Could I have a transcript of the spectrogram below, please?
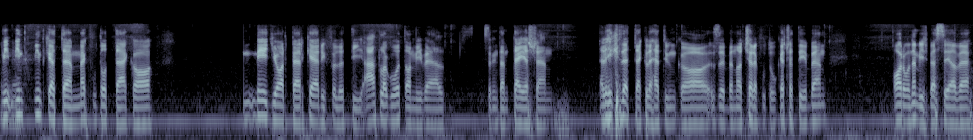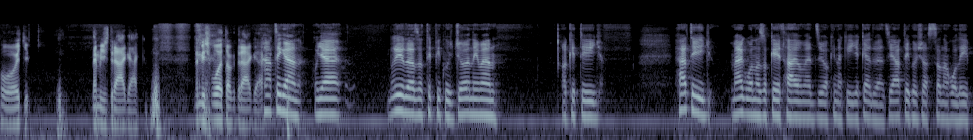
mind, mindketten megfutották a 4 yard per carry fölötti átlagot, amivel szerintem teljesen elégedettek lehetünk az ebben a cserefutók esetében. Arról nem is beszélve, hogy nem is drágák. Nem is voltak drágák. Hát igen, ugye Breeder az a tipikus journeyman, akit így, hát így megvan az a két-három edző, akinek így a kedvenc játékos, aztán ahol épp,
